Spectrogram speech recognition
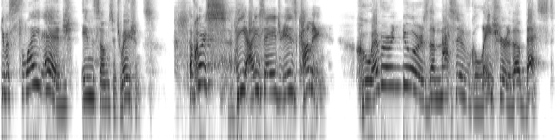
give a slight edge in some situations. Of course, the Ice Age is coming. Whoever endures the massive glacier the best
